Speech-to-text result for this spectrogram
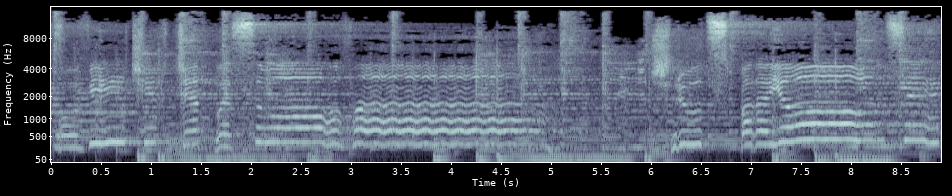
Spowicie w ciepłe słowa Wśród spadających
